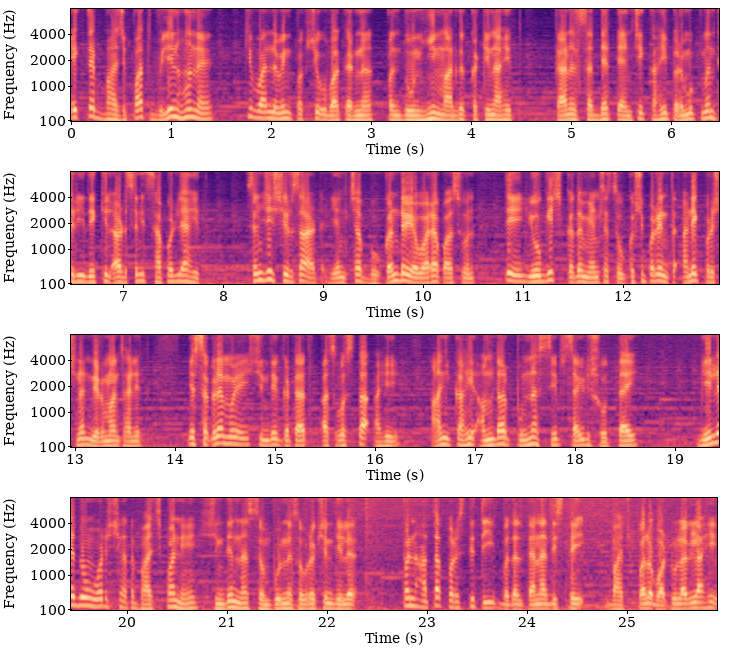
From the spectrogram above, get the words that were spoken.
एक तर भाजपात विलीन होणं किंवा नवीन पक्ष उभा करणं पण दोन्ही मार्ग कठीण आहेत. कारण सध्या त्यांचे काही प्रमुख मंत्री देखील अडचणीत सापडले आहेत. संजय शिरसाट यांच्या भूखंड व्यवहारापासून ते योगेश कदम यांच्या चौकशीपर्यंत अनेक प्रश्न निर्माण झालेत. या सगळ्यामुळे शिंदे गटात अस्वस्थता आहे आणि काही आमदार पुन्हा सेफ साईड शोधताय. गेल्या दोन वर्षात भाजपाने शिंदेंना संपूर्ण संरक्षण दिलं. पण आता परिस्थिती बदलताना दिसते. भाजपाला वाटू लागलं आहे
